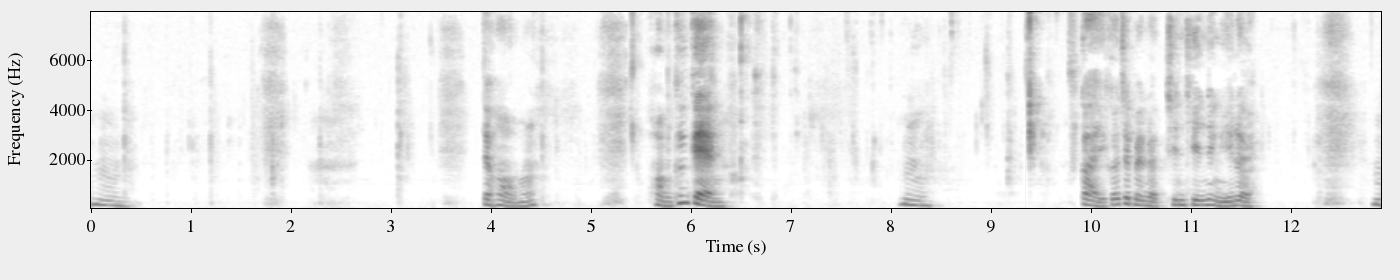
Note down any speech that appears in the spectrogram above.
อืม แต่หอม หอมเครื่องแกง อืม ไก่ก็จะเป็นแบบชิ้นๆอย่างนี้เลย อื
